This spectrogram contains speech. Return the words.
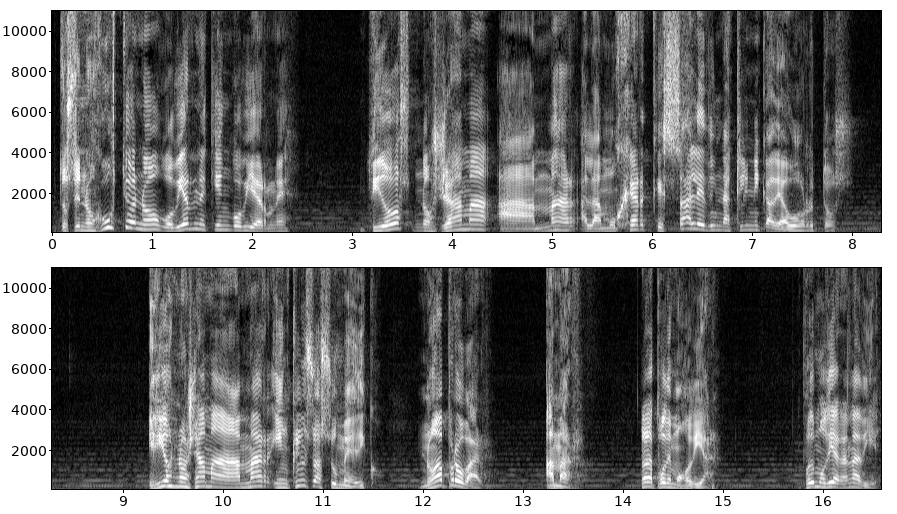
Entonces, nos guste o no, gobierne quien gobierne, Dios nos llama a amar a la mujer que sale de una clínica de abortos. Y Dios nos llama a amar incluso a su médico. No a probar, amar. No la podemos odiar. No podemos odiar a nadie.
